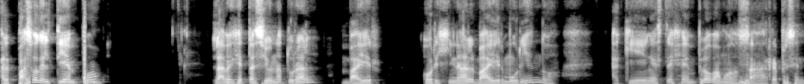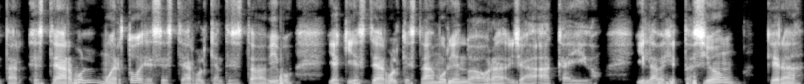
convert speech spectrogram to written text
Al paso del tiempo, la vegetación natural va a ir, original va a ir muriendo. Aquí en este ejemplo vamos a representar este árbol muerto, es este árbol que antes estaba vivo y aquí este árbol que estaba muriendo ahora ya ha caído. Y la vegetación que era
